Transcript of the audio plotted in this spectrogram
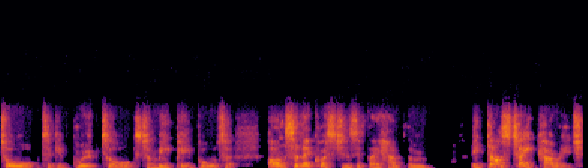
talk, to give group talks, to meet people, to answer their questions if they have them. It does take courage.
